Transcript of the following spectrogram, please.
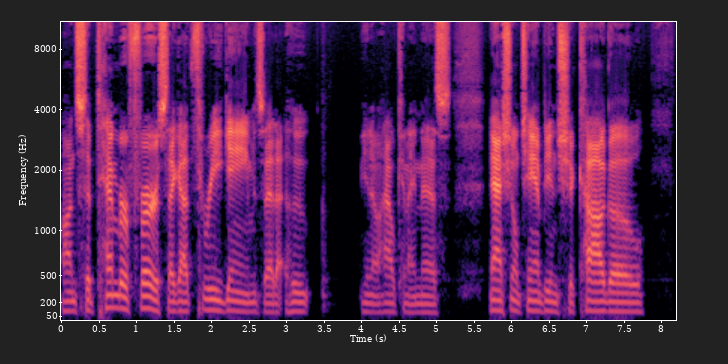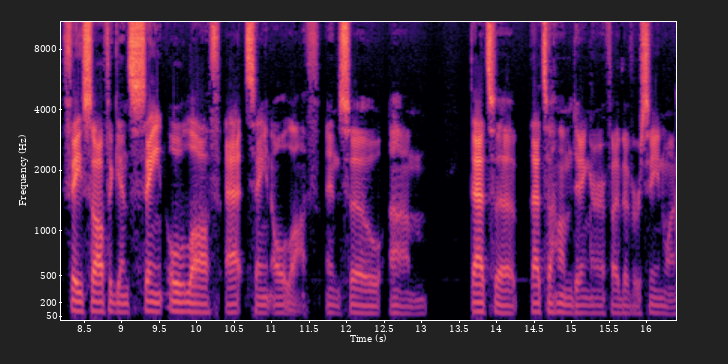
on September 1st, I got three games at who, you know, how can I miss? National champions Chicago face off against St. Olaf at St. Olaf. And so um, that's a that's a humdinger if I've ever seen one.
